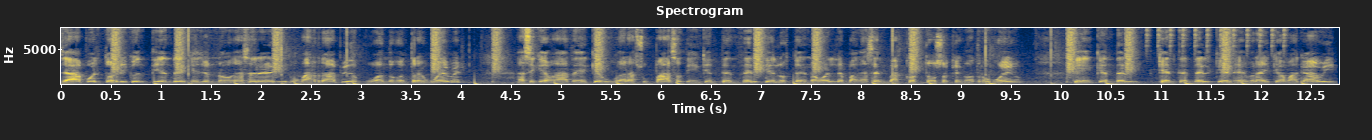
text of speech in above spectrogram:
Ya Puerto Rico entiende que ellos no van a ser el equipo más rápido jugando contra el Weber, así que van a tener que jugar a su paso, tienen que entender que los turnovers van a ser más costosos que en otros juegos, tienen que entender que, el Hebraica Maccabi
